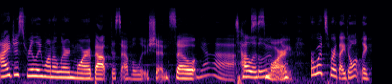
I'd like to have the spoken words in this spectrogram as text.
I just really want to learn more about this evolution. So, Yeah. tell us more. For what's worth, I don't like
